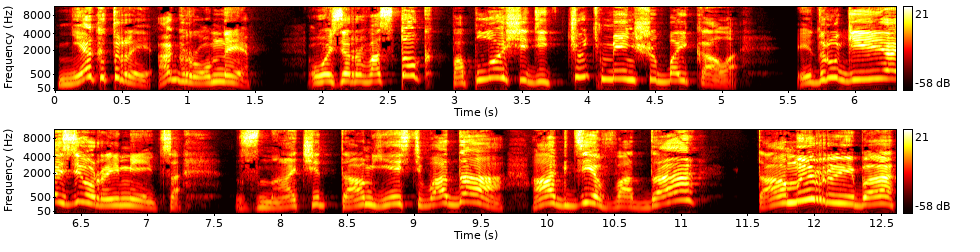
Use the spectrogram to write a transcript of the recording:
Некоторые огромные – Озеро Восток по площади чуть меньше Байкала. И другие озера имеются. Значит, там есть вода. А где вода, там и рыба.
